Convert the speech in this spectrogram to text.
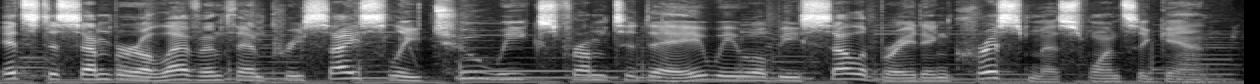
It's December 11th, and precisely two weeks from today, we will be celebrating Christmas once again.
